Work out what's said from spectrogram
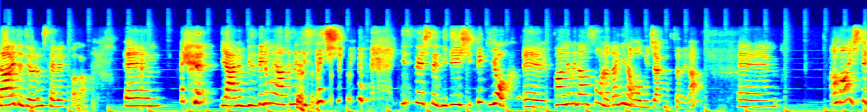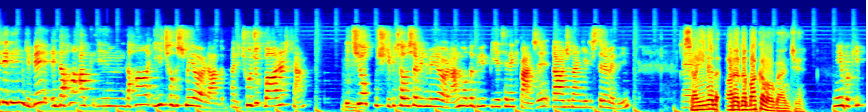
davet ediyorum sebep falan. Ee, yani biz benim hayatımda İsveç İsveç'te bir değişiklik yok. Ee, pandemiden sonra da yine olmayacak muhtemelen. Ee, ama işte dediğim gibi e, daha daha iyi çalışmayı öğrendim. Hani çocuk bağırırken hiç hmm. yokmuş gibi çalışabilmeyi öğrendim. O da büyük bir yetenek bence. Daha önceden geliştiremediğim. Ee, Sen yine arada bak ama bence. Niye bakayım?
